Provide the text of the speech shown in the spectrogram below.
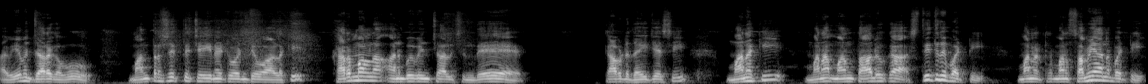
అవి ఏమి జరగవు. మంత్రశక్తి చేయనటువంటి వాళ్ళకి కర్మలను అనుభవించాల్సిందే. కాబట్టి దయచేసి మనకి మన మన తాలూకా స్థితిని బట్టి మన మన సమయాన్ని బట్టి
